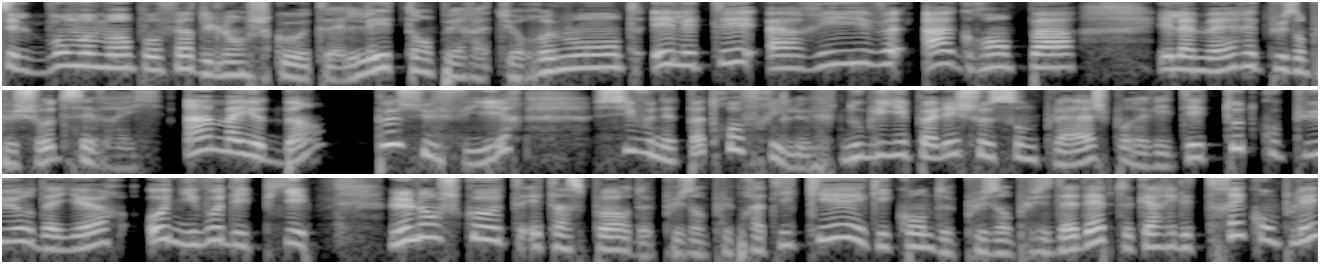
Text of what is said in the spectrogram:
C'est le bon moment pour faire du longe-côte. Les températures remontent et l'été arrive à grands pas. Et la mer est de plus en plus chaude, c'est vrai. Un maillot de bain peut suffire si vous n'êtes pas trop frileux. N'oubliez pas les chaussons de plage pour éviter toute coupure d'ailleurs au niveau des pieds. Le longe-côte est un sport de plus en plus pratiqué et qui compte de plus en plus d'adeptes car il est très complet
